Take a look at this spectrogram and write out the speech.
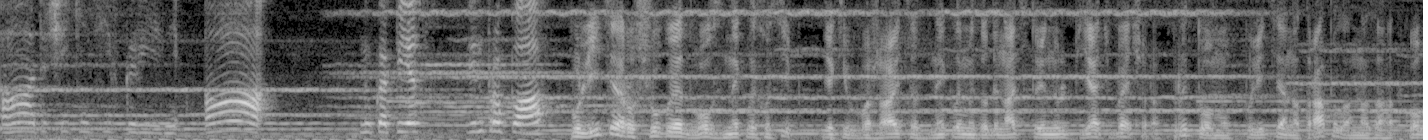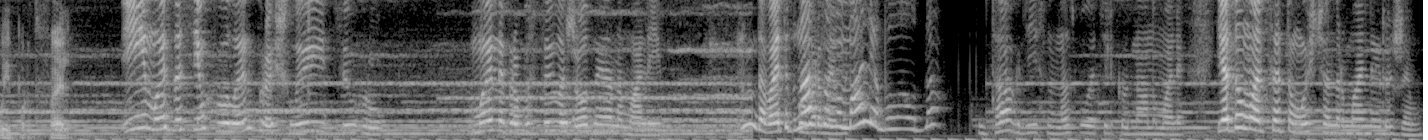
А, тут ще й кінцівки різні. А, ну капець, він пропав. Поліція розшукує двох зниклих осіб, які вважаються зниклими з 11.05 вечора. При тому поліція натрапила на загадковий портфель. І ми за 7 хвилин пройшли цю гру. Ми не пропустили жодної аномалії. Ну, давайте В нас повернемось. аномалія була одна. Так, дійсно, у нас була тільки одна аномалія. Я думаю, це тому, що нормальний режим.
